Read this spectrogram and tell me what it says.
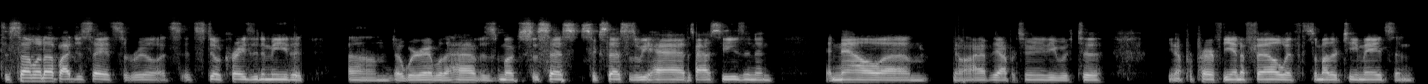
to sum it up, I just say it's surreal. It's it's still crazy to me that um, that we're able to have as much success success as we had this past season, and and now um, you know I have the opportunity with to you know prepare for the NFL with some other teammates and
